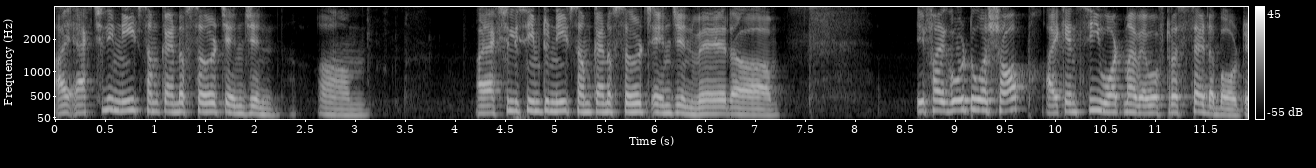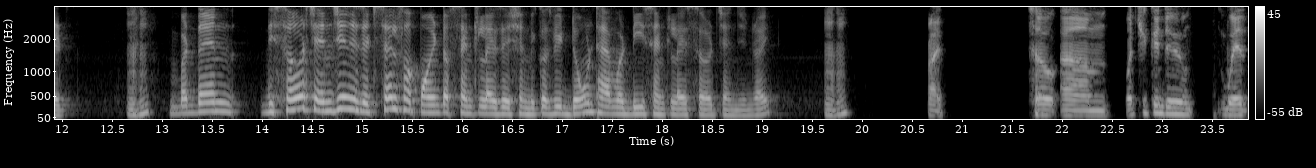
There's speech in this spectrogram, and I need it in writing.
i actually need some kind of search engine um, i actually seem to need some kind of search engine where uh, if i go to a shop i can see what my web of trust said about it mm-hmm. but then the search engine is itself a point of centralization because we don't have a decentralized search engine right mm-hmm. right so um, what you could do with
